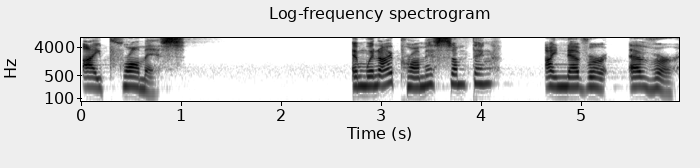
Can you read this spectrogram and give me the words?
I promise. And when I promise something, I never, ever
